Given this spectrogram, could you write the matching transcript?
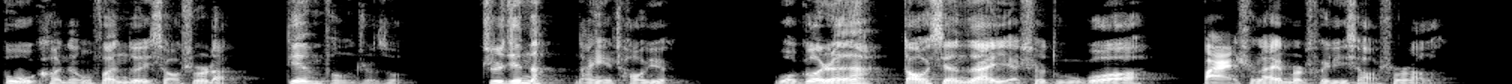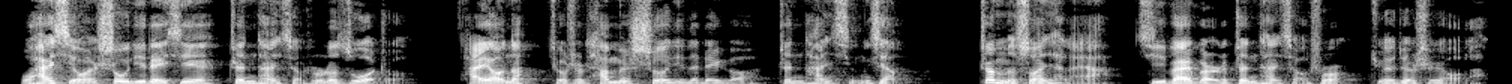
不可能犯罪小说的巅峰之作，至今呢难以超越。我个人啊，到现在也是读过百十来本推理小说的了。我还喜欢收集这些侦探小说的作者，还有呢，就是他们设计的这个侦探形象。这么算下来啊，几百本的侦探小说绝对是有了。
